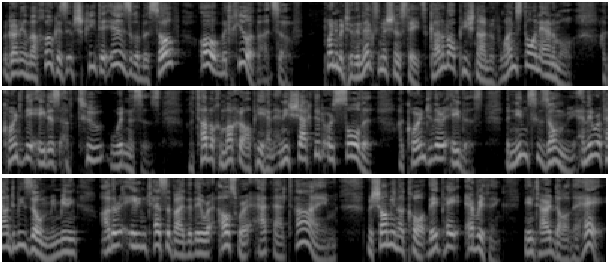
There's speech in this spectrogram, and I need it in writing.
regarding a machokas if shechita is lebesof or metchila ba'adsof. Point number two, the next Mishnah states, Ganaval Pishnaim, if one stolen animal, according to the edus of two witnesses, V'tavach machar al and he shechted or sold it, according to their edus, v'nimsu zomi, and they were found to be zomi, meaning other aiding testified that they were elsewhere at that time, Mishalmin hakol, they pay everything, the entire dal the hay.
